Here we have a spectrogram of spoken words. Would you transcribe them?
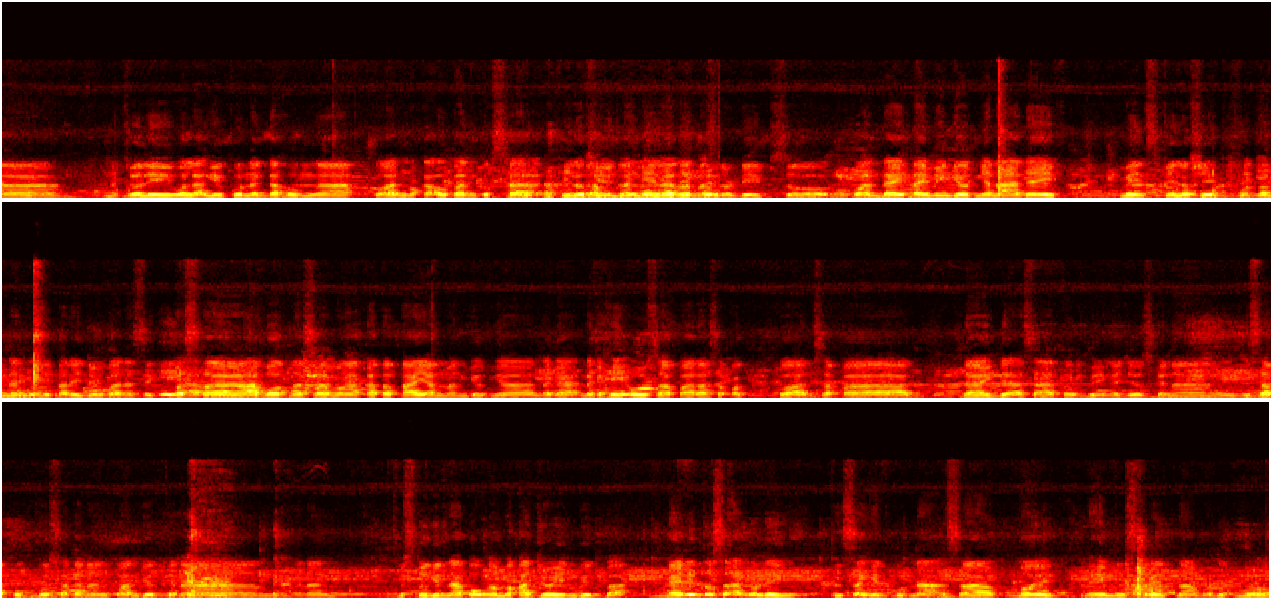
Ah, actually wala gyud ko nagdahom nga kuan makauban ko sa fellowship lang nila ni Pastor Dave. So kuan day timing gyud nga naa day men's fellowship nagingnan ko ni Pare Juba na sige basta about na sa mga katatayan man gyud nga naga nagahiyo sa para sa pagkuan sa pag daig sa atong huwi nga Dios kanang isa pug ko sa kanang kuan gyud kanang kanang gusto gyud nako nga maka-join gyud ba. Kaya dito sa ano ling isa gyud po na sa mo nahimong strength na mo dito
